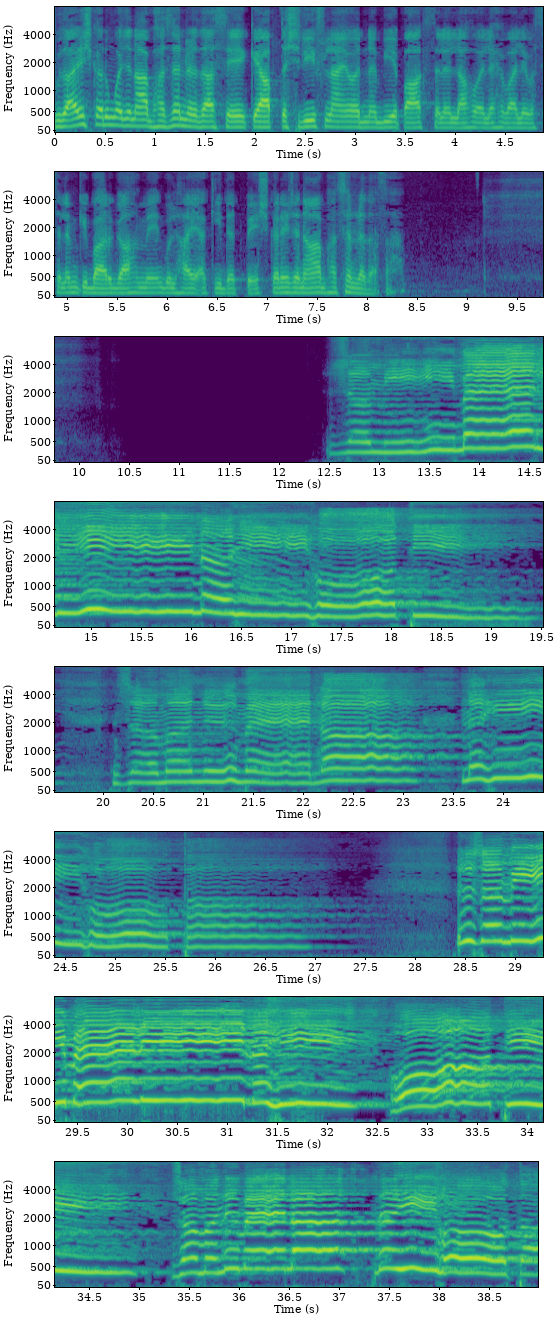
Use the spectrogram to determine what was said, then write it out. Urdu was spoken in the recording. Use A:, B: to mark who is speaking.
A: گزارش کروں گا جناب حسن رضا سے کہ آپ تشریف لائیں اور نبی پاک صلی اللہ علیہ وآلہ وسلم کی بارگاہ میں گلہائے عقیدت پیش کریں۔ جناب حسن رضا صاحب۔
B: زمین میلی نہیں ہوتی، زمن میلا نہیں ہوتا۔ زمین میلی زمن میلا نہیں ہوتا۔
